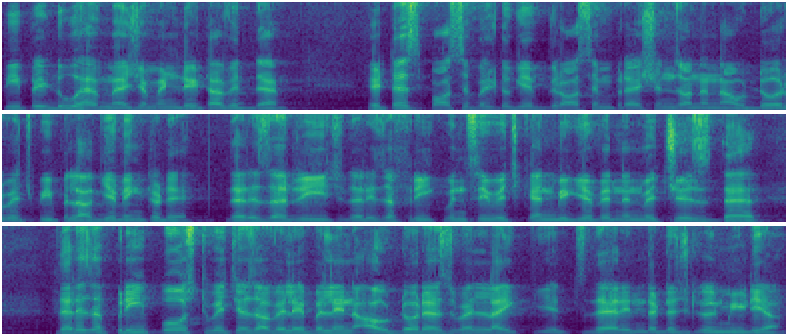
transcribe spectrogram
people do have measurement data with them. It is possible to give gross impressions on an outdoor which people are giving today. There is a reach, there is a frequency which can be given and which is there. There is a pre-post which is available in outdoor as well, like it's there in the digital media.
